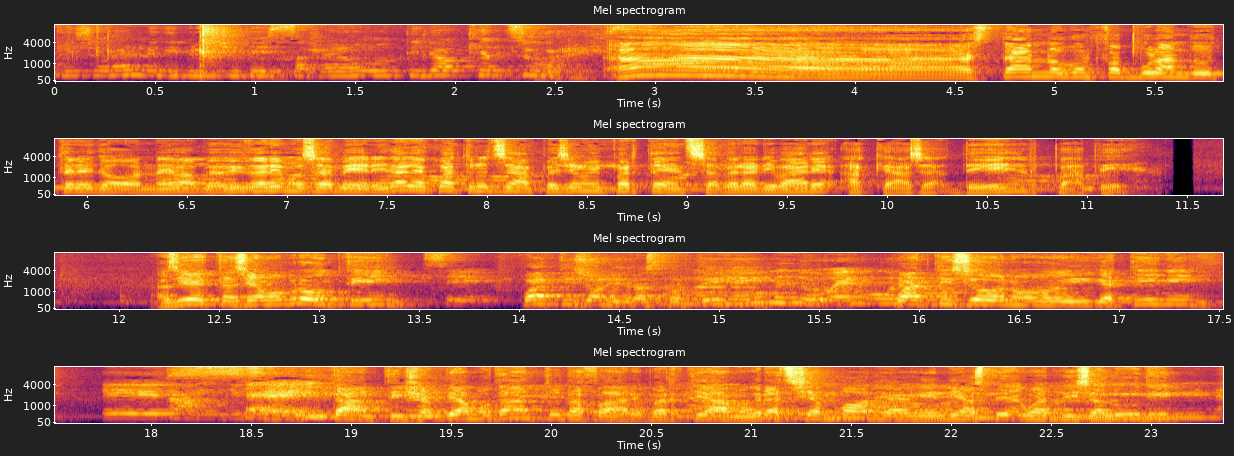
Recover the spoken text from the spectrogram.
le sorelle di principessa c'erano tutti gli occhi azzurri. Ah, stanno confabulando tutte le donne. Vabbè, vi faremo sapere. Italia a quattro zampe, siamo in partenza per arrivare a casa del papi. Asietta, siamo pronti? Sì. Quanti sono i trasportini? Due. Quanti sono i gattini? E tanti. Sei. Tanti, ci abbiamo tanto da fare. Partiamo. Grazie a Monica che li ha spiegato. Guardi i saluti.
